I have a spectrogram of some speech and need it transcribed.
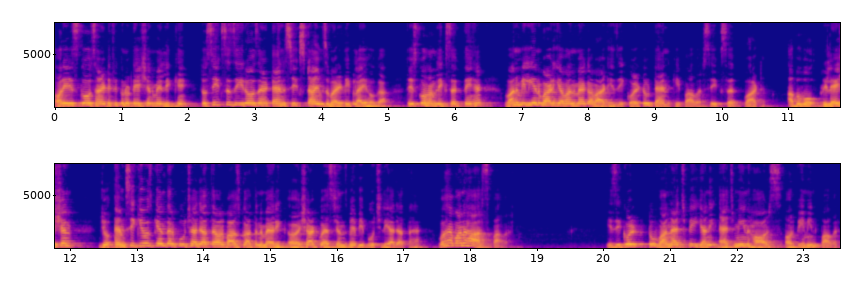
और इसको साइंटिफिक नोटेशन में लिखें तो सिक्स जीरोज हैं टेन सिक्स टाइम्स मल्टीप्लाई होगा। तो इसको हम लिख सकते हैं, वन मिलियन वाट या one mega watt is equal to ten की पावर सिक्स वाट। अब वो रिलेशन जो एम के अंदर पूछा जाता है और बाज़ नमेरिक शार्ट क्वेश्चन में भी पूछ लिया जाता है, वह है one horse power is equal to one H P यानी एच मीन हॉर्स और पी मीन पावर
